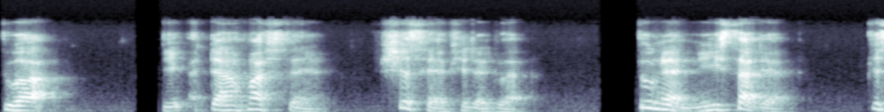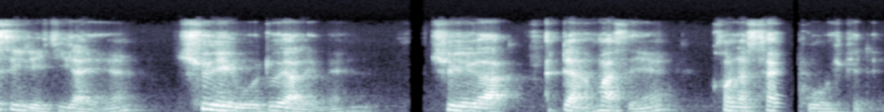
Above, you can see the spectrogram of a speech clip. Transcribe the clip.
သူက ဒီအတန်မှတ်စဉ်80ဖြစ်တဲ့အတွက်သူ့နဲ့နီးစပ်တဲ့ပစ္စည်းတွေကြည့်လိုက်ရင်ရွှေကိုတွေ့ရလိမ့်မယ်ရွှေကအတန်မှတ်စဉ်89ဖြစ်တယ်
